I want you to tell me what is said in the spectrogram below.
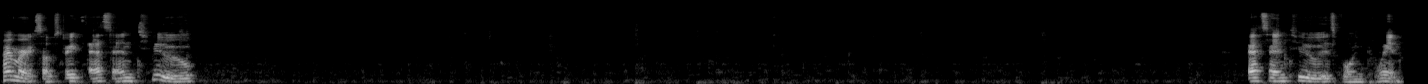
primary substrate, SN2, SN2 is going to win.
